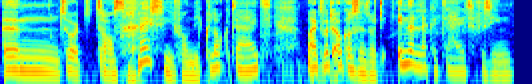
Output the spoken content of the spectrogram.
Een soort transgressie van die kloktijd. Maar het wordt ook als een soort innerlijke tijd gezien.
